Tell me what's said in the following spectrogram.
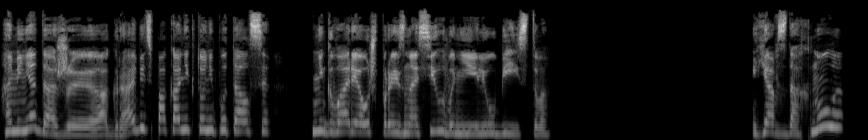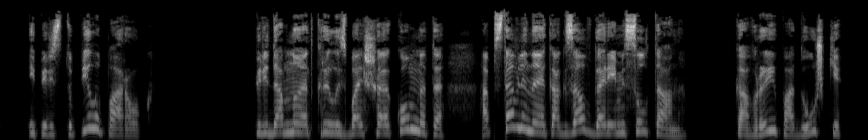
А меня даже ограбить пока никто не пытался — не говоря уж про изнасилование или убийство. Я вздохнула и переступила порог. Передо мной открылась большая комната, обставленная как зал в гареме султана. Ковры, подушки,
